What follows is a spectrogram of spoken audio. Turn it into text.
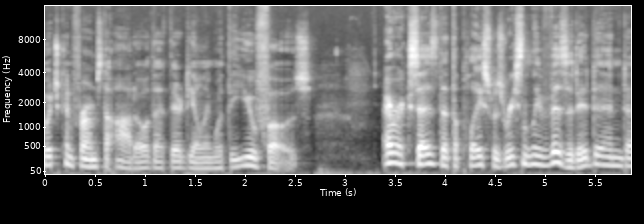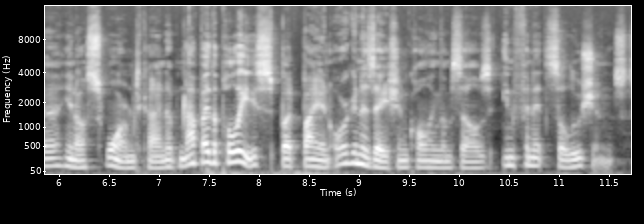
which confirms to Otto that they're dealing with the U-Foes. Eric says that the place was recently visited and, uh, you know, swarmed kind of, not by the police, but by an organization calling themselves Infinite Solutions.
